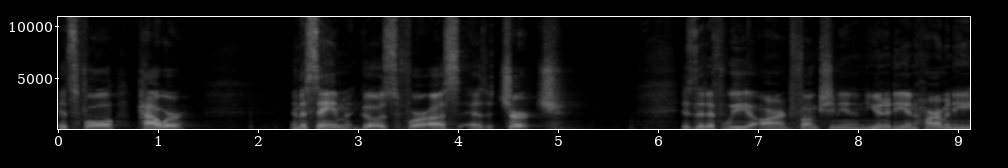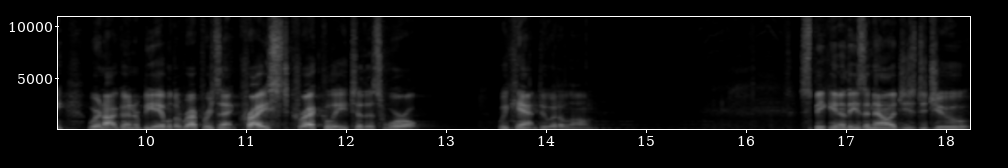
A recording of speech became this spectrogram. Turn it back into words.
its full power. And the same goes for us as a church. Is that if we aren't functioning in unity and harmony, we're not going to be able to represent Christ correctly to this world. We can't do it alone. Speaking of these analogies, did you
